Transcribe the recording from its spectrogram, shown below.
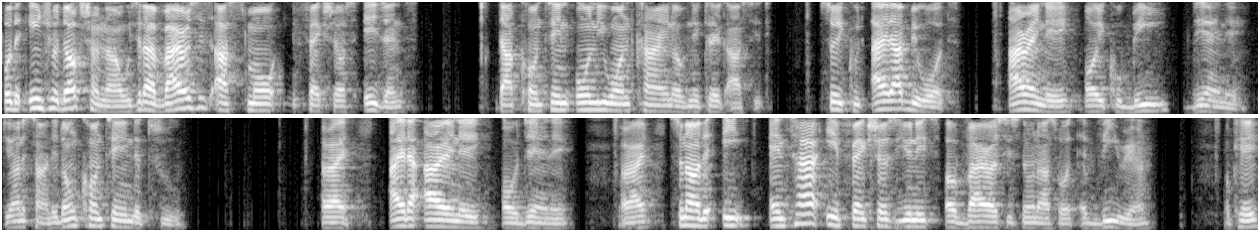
for the introduction now, we said that viruses are small infectious agents that contain only one kind of nucleic acid. So it could either be what? RNA or it could be DNA. Do you understand? They don't contain the two. Alright, either RNA or DNA. Alright, so now the entire infectious unit of virus is known as what? A virion. Okay,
